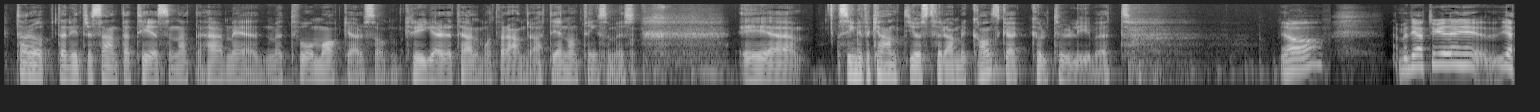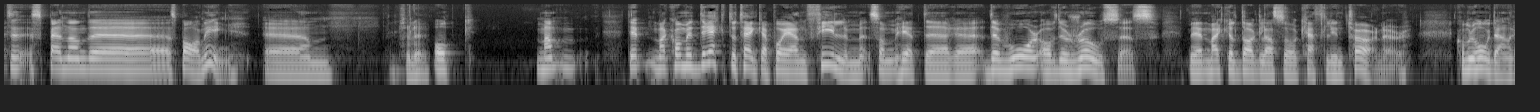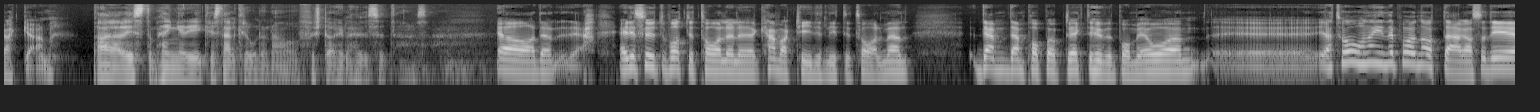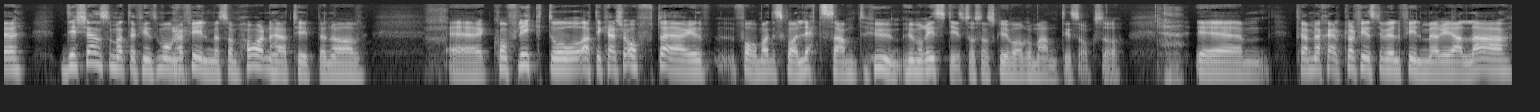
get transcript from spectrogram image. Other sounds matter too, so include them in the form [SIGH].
tar upp den intressanta tesen att det här med, med två makar som krigar eller tävlar mot varandra, att det är någonting som är, är signifikant just för det amerikanska kulturlivet. Ja, men jag tycker det är en jättespännande spaning. Um, Absolut. Och man, det, man kommer direkt att tänka på en film som heter uh, The War of the Roses. Med Michael Douglas och Kathleen Turner. Kommer du ihåg den rackaren? Ja, ja visst. De hänger i kristallkronorna och förstör hela huset. Ja, den, är det slutet på 80-tal eller kan vara tidigt 90-tal. Men den, den poppar upp direkt i huvudet på mig. Och, eh, jag tror hon är inne på något där. Alltså det, det känns som att det finns många filmer som har den här typen av eh, konflikt. Och att det kanske ofta är i form av att det ska vara lättsamt hum humoristiskt. Och sen skulle det vara romantiskt också. Eh, för jag menar, självklart finns det väl filmer i alla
